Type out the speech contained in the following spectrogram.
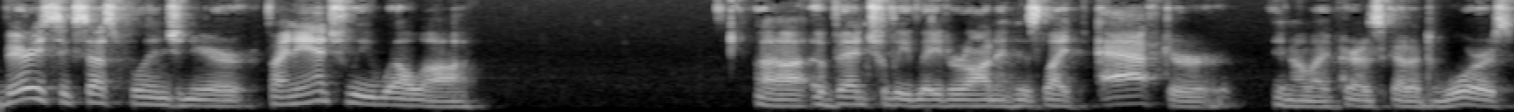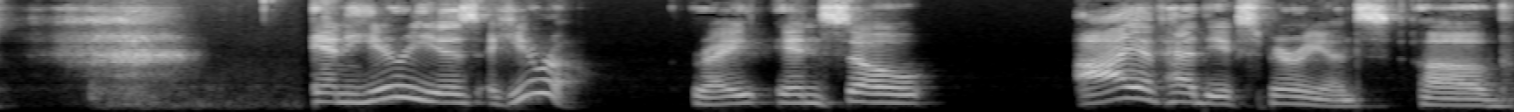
very successful engineer, financially well off. Uh, eventually, later on in his life, after you know my parents got a divorce, and here he is, a hero, right? And so I have had the experience of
